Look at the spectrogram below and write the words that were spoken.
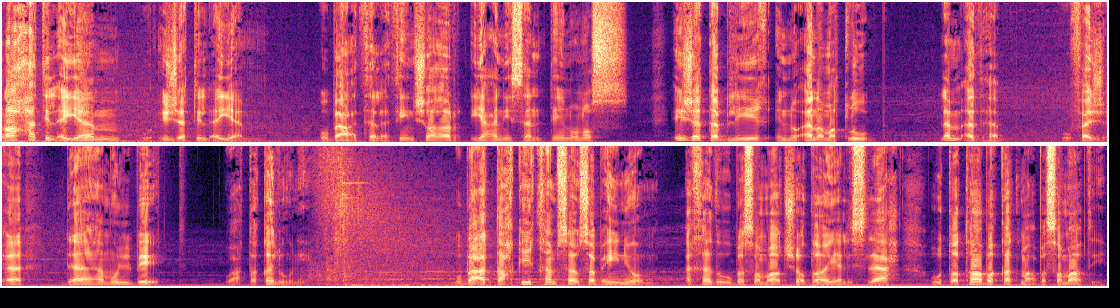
راحت الأيام وإجت الأيام. وبعد ثلاثين شهر يعني سنتين ونص إجا تبليغ إنه أنا مطلوب. لم أذهب وفجأة داهموا البيت واعتقلوني. وبعد تحقيق 75 يوم أخذوا بصمات شظايا السلاح وتطابقت مع بصماتي.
